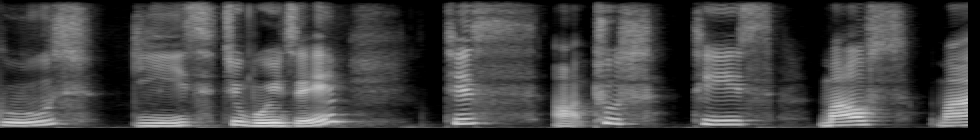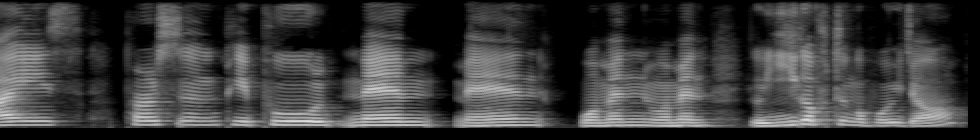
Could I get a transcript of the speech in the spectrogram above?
goose, geese. 지금 보이지? teeth, 아, tooth, teeth, mouse, mice, person, people, man, man, woman, woman. 이거 이가 붙은 거 보이죠?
